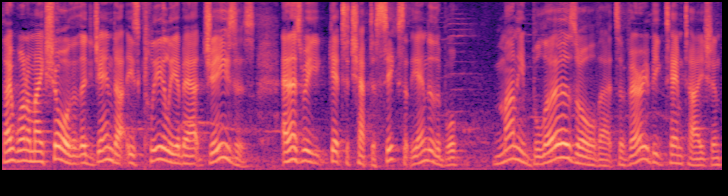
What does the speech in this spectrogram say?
They want to make sure that the agenda is clearly about Jesus. And as we get to chapter 6 at the end of the book, money blurs all that. It's a very big temptation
